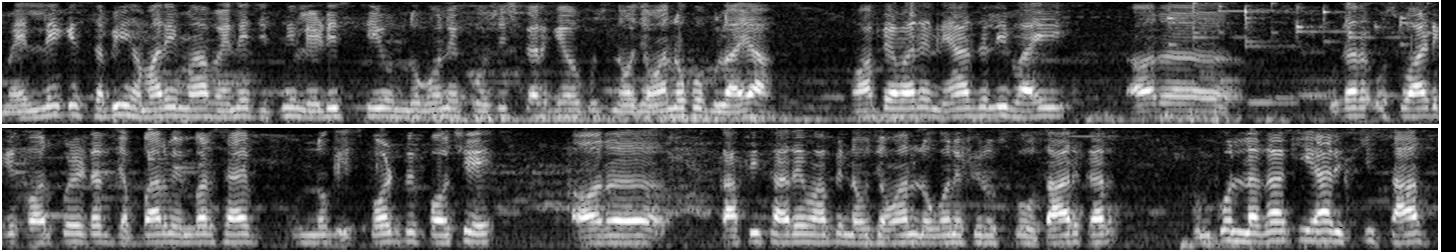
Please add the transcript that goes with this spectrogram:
महल्ले के सभी हमारी माँ बहनें जितनी लेडीज़ थी, उन लोगों ने कोशिश करके और कुछ नौजवानों को बुलाया। वहाँ पे हमारे न्याज अली भाई और उधर उस वार्ड के कॉरपोरेटर जब्बार मेंबर साहब उन लोग स्पॉट पे पहुँचे। और काफ़ी सारे वहाँ पे नौजवान लोगों ने फिर उसको उतार कर उनको लगा कि यार इसकी सांस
